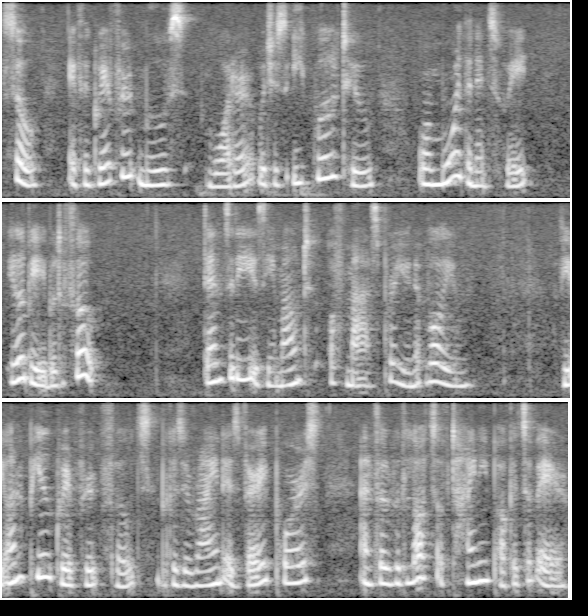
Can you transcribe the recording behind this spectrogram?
So, if the grapefruit moves water which is equal to or more than its weight, it'll be able to float. Density is the amount of mass per unit volume. The unpeeled grapefruit floats because the rind is very porous and filled with lots of tiny pockets of air.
